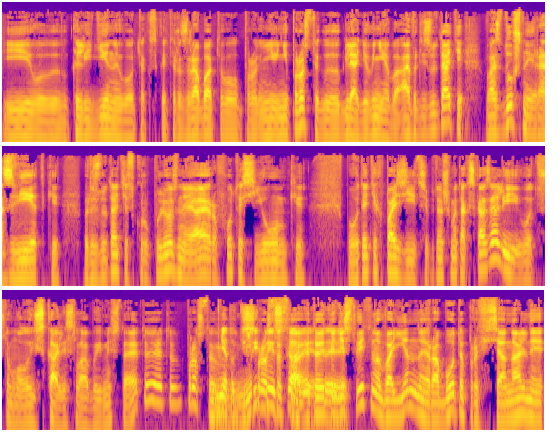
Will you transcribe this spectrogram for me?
и Каледин его, так сказать, разрабатывал не просто глядя в небо, а в результате воздушной разведки, в результате скрупулезной аэрофотосъемки вот этих позиций. Потому что мы так сказали, и вот, что, мол, искали слабые места, это, это просто Нет, не просто искали, это, это... это действительно военная работа, профессиональные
